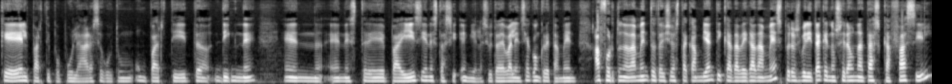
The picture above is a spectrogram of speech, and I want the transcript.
que el Partit Popular ha sigut un, un partit eh, digne en, en este país i en, esta, en la ciutat de València concretament. Afortunadament tot això està canviant i cada vegada més, però és veritat que no serà una tasca fàcil,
